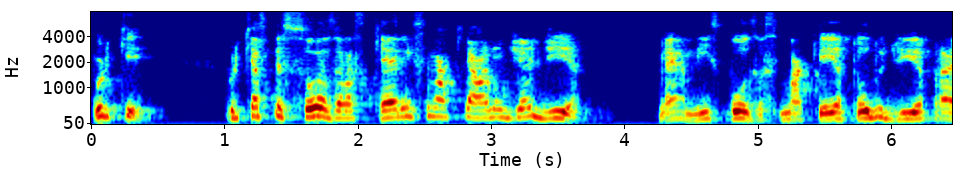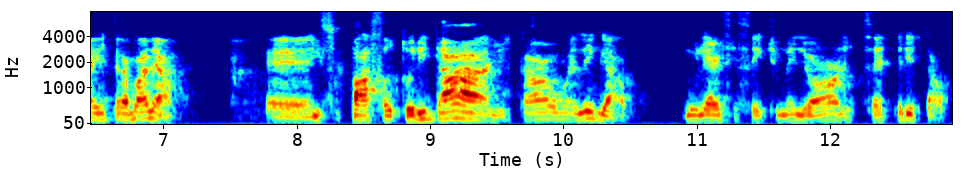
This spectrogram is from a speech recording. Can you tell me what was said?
Por quê? Porque as pessoas elas querem se maquiar no dia a dia. Né? A minha esposa se maqueia todo dia para ir trabalhar. É, isso passa autoridade e tal, é legal. Mulher se sente melhor, etc e tal.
